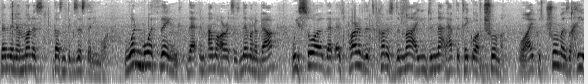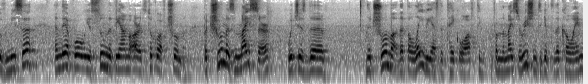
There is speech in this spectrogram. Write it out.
then the Nemonis doesn't exist anymore. One more thing that in Amma is Nemon about, we saw that as part of the Takanas Demai, you do not have to take off Truma. Why? Because Truma is a Chiyuv Misa, and therefore we assume that the Amma took off Truma. But Truma's Meiser, which is the the truma that the Levi has to take off to, from the Meiserishan to give to the Kohen,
